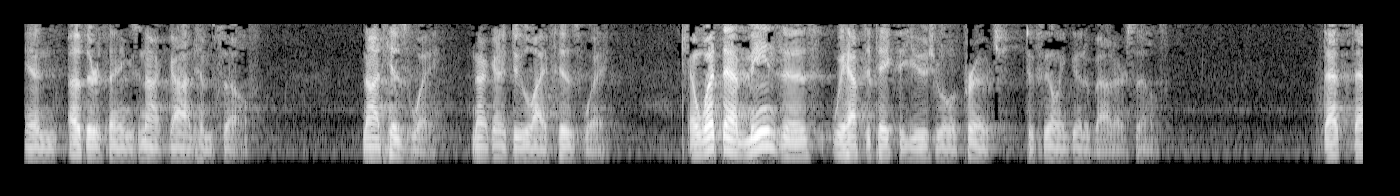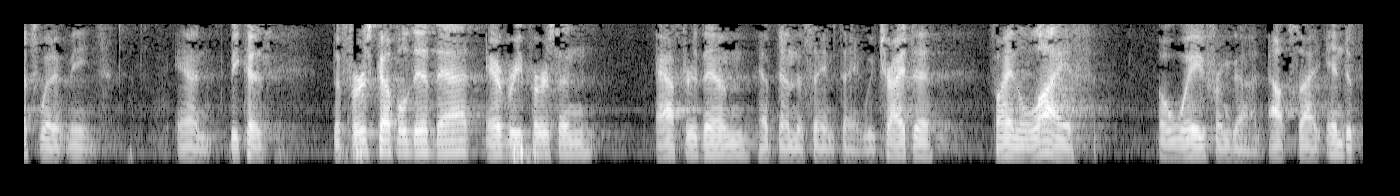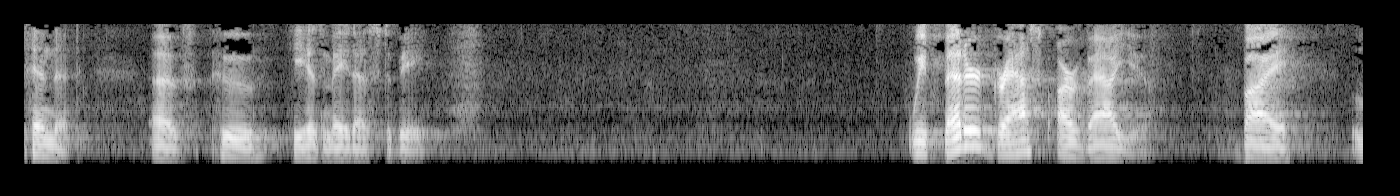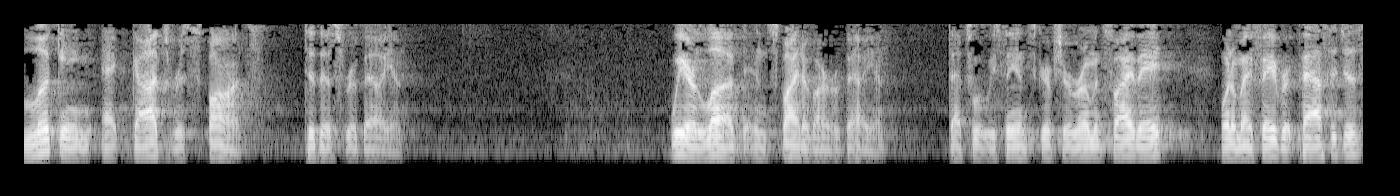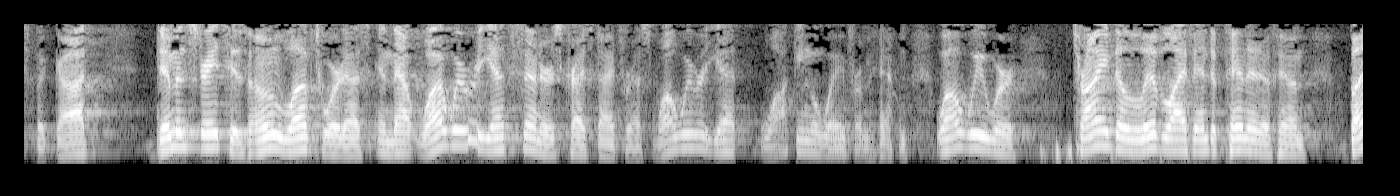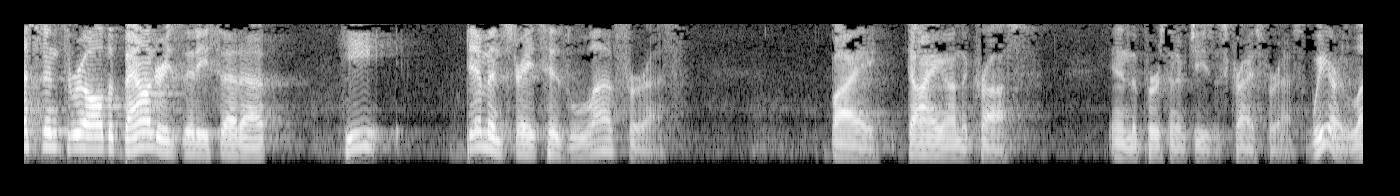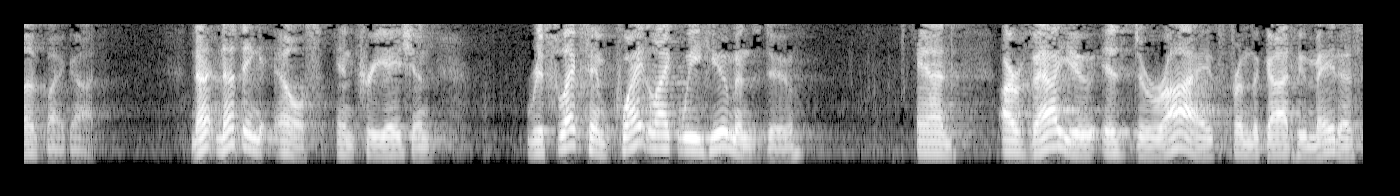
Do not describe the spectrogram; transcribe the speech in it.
in other things, not God Himself. Not His way. Not going to do life His way. And what that means is we have to take the usual approach to feeling good about ourselves. That, that's what it means. And because the first couple did that, every person after them have done the same thing. We've tried to find life away from God, outside, independent of who he has made us to be. We better grasp our value by looking at God's response to this rebellion. We are loved in spite of our rebellion. That's what we see in scripture. Romans 5 8, one of my favorite passages. But God demonstrates his own love toward us in that while we were yet sinners, Christ died for us. While we were yet walking away from him, while we were trying to live life independent of him, busting through all the boundaries that he set up, he demonstrates his love for us by dying on the cross in the person of Jesus Christ for us. We are loved by God. Not, nothing else in creation reflects him quite like we humans do. And our value is derived from the God who made us,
